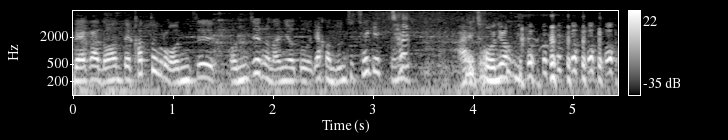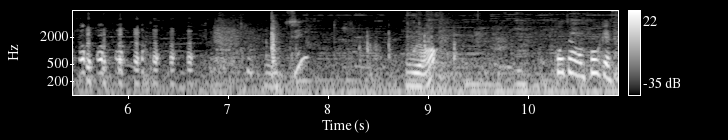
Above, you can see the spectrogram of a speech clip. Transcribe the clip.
내가 너한테 카톡으로 언질, 언질은 아니어도 약간 눈치 채겠지? 채? 아니 전혀. 뭐지? 뭐야? 포장은 포기했어.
